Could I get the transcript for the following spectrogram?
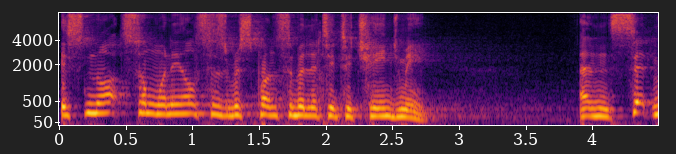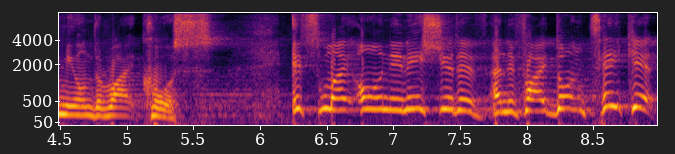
It's not someone else's responsibility to change me and set me on the right course. It's my own initiative, and if I don't take it,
